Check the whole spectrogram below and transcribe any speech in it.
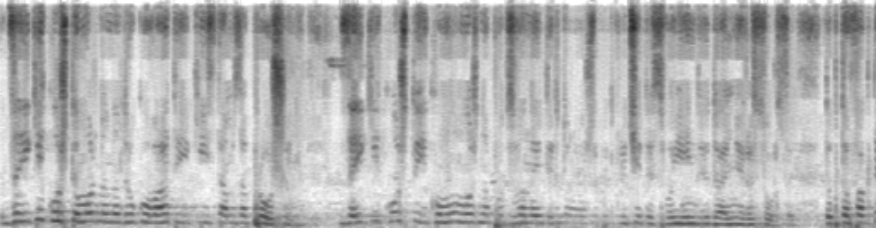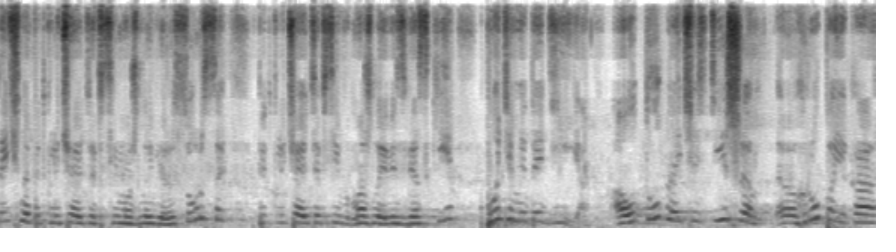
За які кошти можна надрукувати якісь там запрошення, за які кошти і кому можна подзвонити, хто може підключити свої індивідуальні ресурси. Тобто, фактично підключаються всі можливі ресурси, підключаються всі можливі зв'язки, потім іде дія. А отут найчастіше е, група, яка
